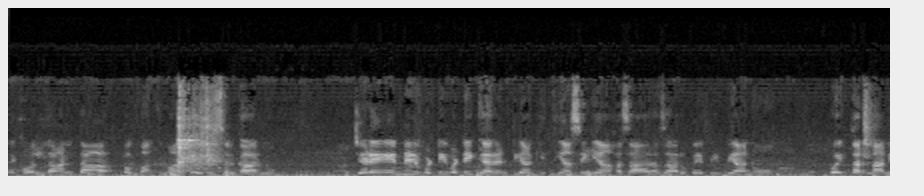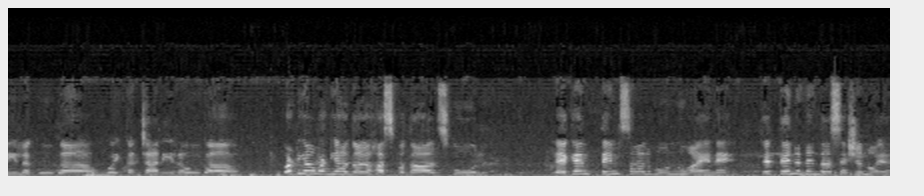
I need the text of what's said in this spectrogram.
ਦੇਖੋ ਲਾਂਟਾ ਭਗਵੰਤ ਮਾਨ ਤੇ ਉਹਦੀ ਸਰਕਾਰ ਨੂੰ। ਜਿਹੜੇ ਇਹਨੇ ਵੱਡੀ ਵੱਡੀ ਗਾਰੰਟੀਆਂ ਕੀਤੀਆਂ ਸੀਗੀਆਂ, ਹਜ਼ਾਰ ਹਜ਼ਾਰ ਰੁਪਏ ਬੀਬੀਆਂ ਨੂੰ, ਕੋਈ ਧਰਨਾ ਨਹੀਂ ਲੱਗੂਗਾ, ਕੋਈ ਕੱਚਾ ਨਹੀਂ ਰਹੂਗਾ। ਵੱਡੀਆਂ ਵੱਡੀਆਂ ਗ- ਹਸਪਤਾਲ, ਸਕੂਲ, ਲੇਕਿਨ 3 ਸਾਲ ਹੋਣ ਨੂੰ ਆਏ ਨੇ ਤੇ 3 ਦਿਨ ਦਾ ਸੈਸ਼ਨ ਹੋਇਆ।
